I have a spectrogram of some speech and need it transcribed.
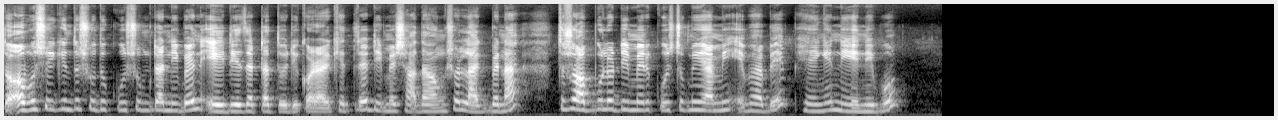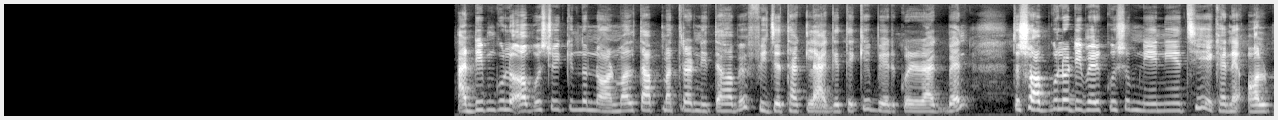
তো অবশ্যই কিন্তু শুধু কুসুমটা নেবেন, এই ডেজার্টটা তৈরি করার ক্ষেত্রে ডিমের সাদা অংশ লাগবে না। তো সবগুলো ডিমের কুসুমই আমি এভাবে ভেঙে নিয়ে নিব। আর ডিমগুলো অবশ্যই কিন্তু নর্মাল তাপমাত্রা নিতে হবে, ফ্রিজে থাকলে আগে থেকে বের করে রাখবেন। তো সবগুলো ডিমের কুসুম নিয়ে নিয়েছি। এখানে অল্প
